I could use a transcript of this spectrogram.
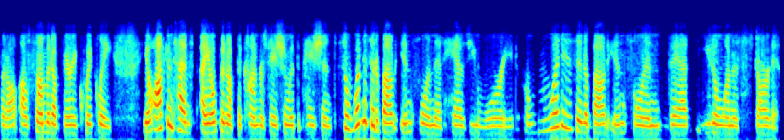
but I'll, I'll sum it up very quickly. You know, oftentimes I open up the conversation with the patient. So, what is it about insulin that has you worried, or what is it about insulin that you don't want to start it?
